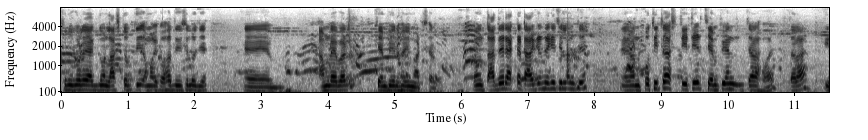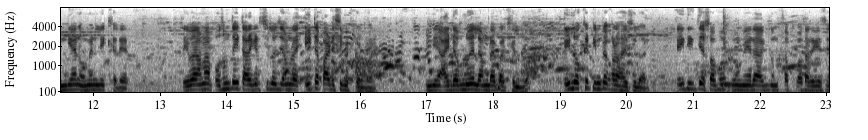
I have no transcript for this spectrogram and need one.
শুরু করে একদম লাস্ট অব্দি আমাকে কথা দিয়েছিল যে আমরা এবার চ্যাম্পিয়ন হয়ে মাঠ ছাড়ব। এবং তাদের একটা টার্গেট রেখেছিলাম যে মানে প্রতিটা স্টেটের চ্যাম্পিয়ন যারা হয়, তারা ইন্ডিয়ান ওমেন লিগ খেলে। এবার আমরা প্রথম থেকেই টার্গেট ছিল যে, আমরা এইটা পার্টিসিপেট করব ইন্ডিয়া আইডাব্লিউএল আমরা এবার খেলব। এই লক্ষ্যে টিমটা করা হয়েছিল আর কি। এই দিক দিয়ে সফল মেয়েরা একদম সব কথা রেখেছে।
